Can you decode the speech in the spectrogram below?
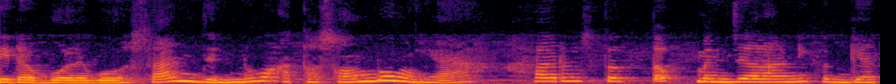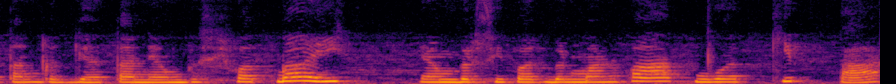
tidak boleh bosan, jenuh, atau sombong ya. Harus tetap menjalani kegiatan-kegiatan yang bersifat baik, yang bersifat bermanfaat buat kita,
